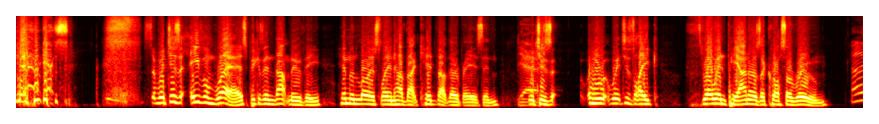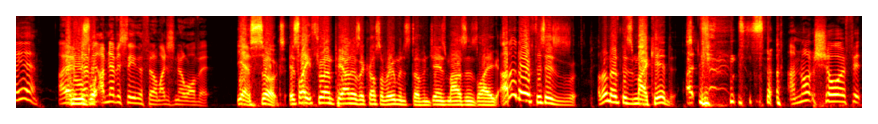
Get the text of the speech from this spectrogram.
so, which is even worse because in that movie, him and Lois Lane have that kid that they're raising, yeah. which is who, which is like throwing pianos across a room. oh yeah. I, have never, like- I've never seen the film. I just know of it. Yeah, it sucks. It's like throwing pianos across a room and stuff. And James Marsden's like, I don't know if this is, I don't know if this is my kid. So- I'm not sure if it.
